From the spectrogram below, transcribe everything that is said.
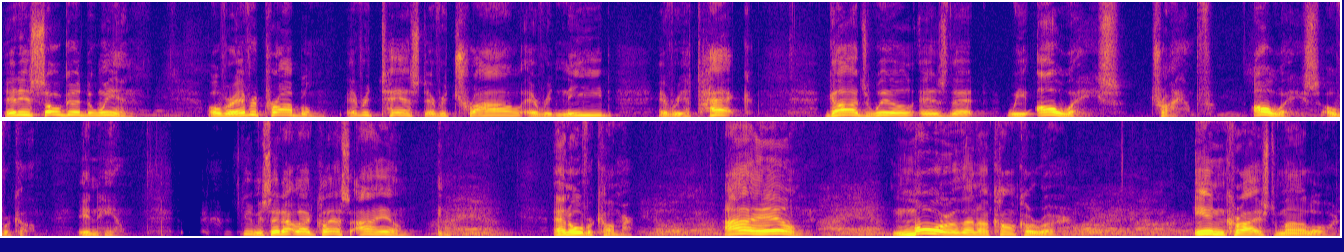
It is so good to win over every problem, every test, every trial, every need, every attack. God's will is that we always triumph, always overcome in Him. Excuse me, say it out loud, class. I am, I am. an overcomer. I am, more than a conqueror in Christ my Lord.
